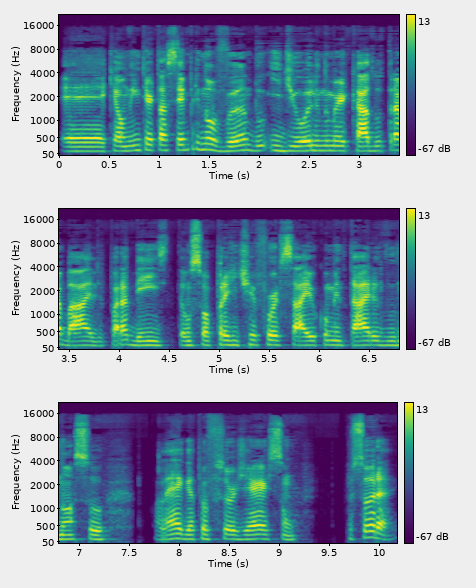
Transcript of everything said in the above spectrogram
é, que a Uninter está sempre inovando e de olho no mercado do trabalho. Parabéns. Então, só para a gente reforçar o comentário do nosso colega, professor Gerson. Professora,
